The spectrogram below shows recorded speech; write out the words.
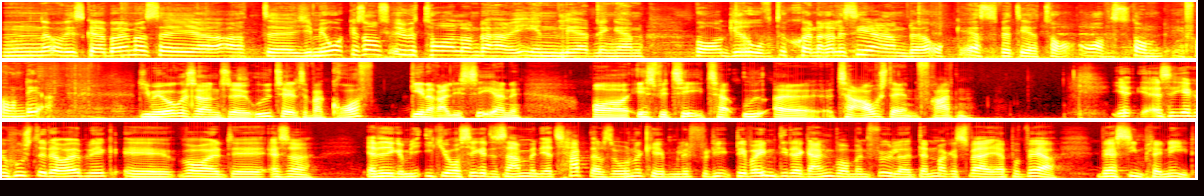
Mm, och vi ska börja med att säga att eh, Jimmy Åkessons uttalande här i inledningen var grovt generaliserande och SVT tar avstånd ifrån det. Jimmy Åkessons eh, udtalelse var groft generaliserende, og SVT tager, ud, øh, tager afstand fra den. Ja, altså, jeg kan huske det der øjeblik, øh, hvor at, øh, altså, jeg ved ikke, om I, I gjorde sikkert det samme, men jeg tabte altså underkæben lidt, fordi det var en af de der gange, hvor man føler, at Danmark og Sverige er på hver, hver sin planet,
